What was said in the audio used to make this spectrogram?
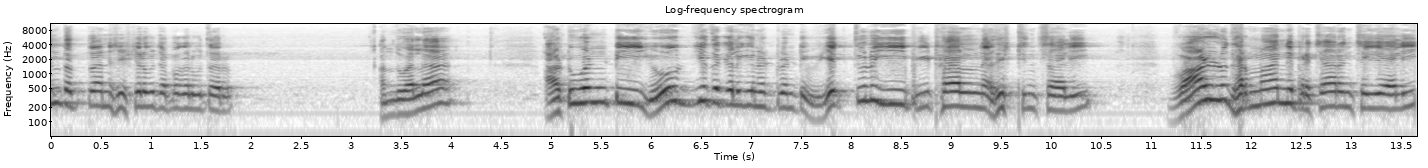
ఏం తత్వాన్ని శిష్యులకు చెప్పగలుగుతారు? అందువల్ల అటువంటి యోగ్యత కలిగినటువంటి వ్యక్తులు ఈ పీఠాలను అధిష్ఠించాలి వాళ్ళు ధర్మాన్ని ప్రచారం చేయాలి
